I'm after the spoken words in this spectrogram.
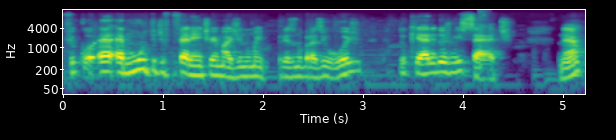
ficou é, é muito diferente, eu imagino, uma empresa no Brasil hoje do que era em 2007, né?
